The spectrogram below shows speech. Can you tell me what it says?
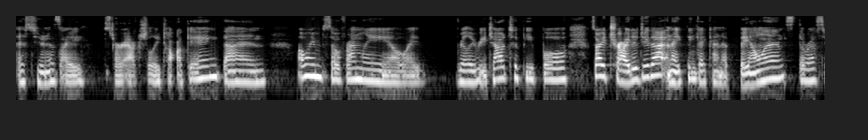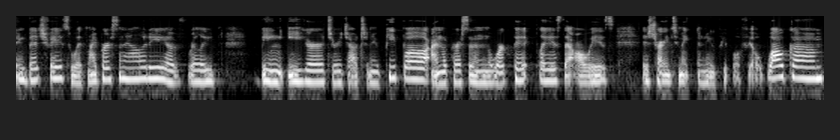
as soon as I start actually talking, then oh, I'm so friendly. Oh, I really reach out to people. So I try to do that, and I think I kind of balance the resting bitch face with my personality of really being eager to reach out to new people. I'm the person in the workplace that always is trying to make the new people feel welcome.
